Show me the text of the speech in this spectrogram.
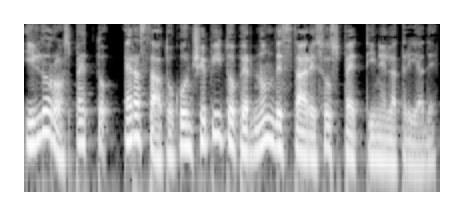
Il loro aspetto era stato concepito per non destare sospetti nella triade.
